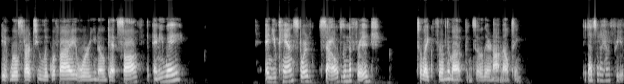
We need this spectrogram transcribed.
it will start to liquefy or, you know, get soft anyway. And you can store salves in the fridge to like firm them up and so they're not melting. But that's what I have for you.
